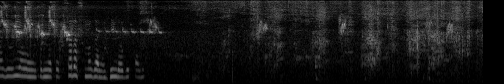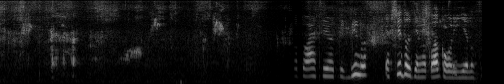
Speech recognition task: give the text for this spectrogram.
બાજુ આવ્યો હું તમને કંઈક સરસ મજાનો ભીંડો બતાડું તો આ છે ભીંડો, એક સીધો છે ને એક વાંકો વળી ગયેલો છે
